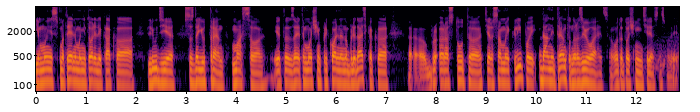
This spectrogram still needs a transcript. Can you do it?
и мы смотрели, мониторили, как люди создают тренд массово. И это, за этим очень прикольно наблюдать, как растут те же самые клипы. Данный тренд, он развивается. Вот это очень интересно смотреть.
